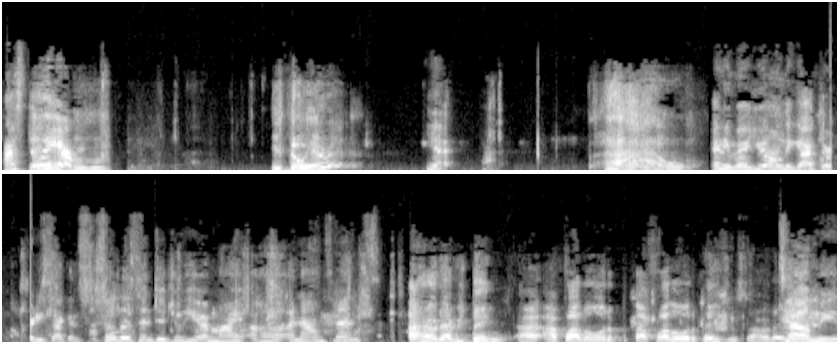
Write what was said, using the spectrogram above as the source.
I still hear it. hmm You still hear it? Yeah. How? Anyway, you only got 30 seconds. So listen, did you hear my uh, announcements? I heard everything. I, I follow all the I follow all the pages. I heard everything. Tell me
